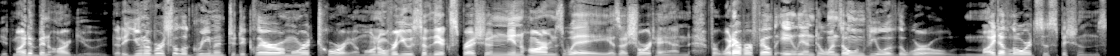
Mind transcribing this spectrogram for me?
It might have been argued that a universal agreement to declare a moratorium on overuse of the expression "in harm's way" as a shorthand for whatever felt alien to one's own view of the world might have lowered suspicions,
